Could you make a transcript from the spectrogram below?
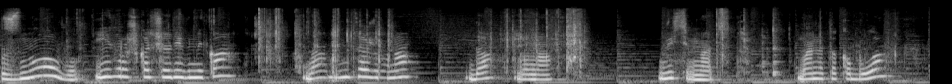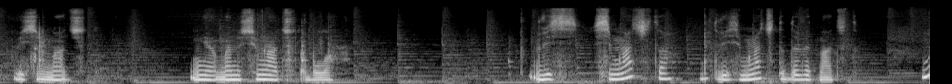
Знову іграшка чарівника. Да, ну це ж вона. Да, вона. 18. У мене така була 18. Ні, в мене 17 була. 17, 18, 19. Ну,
